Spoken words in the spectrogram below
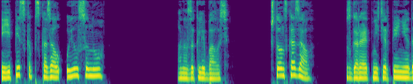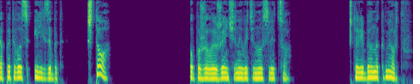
Епископ сказал Уилсону... Она заколебалась. «Что он сказал?» Сгорает нетерпение, допытывалась Элизабет. «Что?» У пожилой женщины вытянулось лицо. «Что ребенок мертв».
